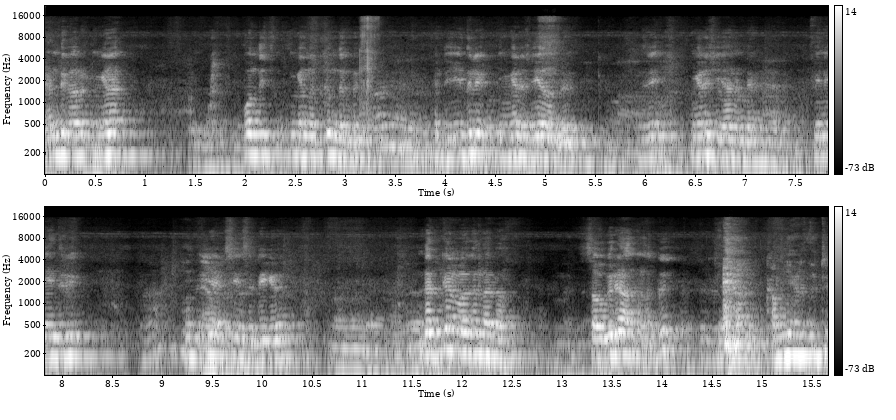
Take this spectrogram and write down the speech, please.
രണ്ട് കാലം ഇങ്ങനെ പൊന്തി ഇങ്ങനെ നിൽക്കുന്നുണ്ട്. എന്നിട്ട് ഇതിൽ ഇങ്ങനെ ചെയ്യാനുണ്ട്. ഇതിൽ ഇങ്ങനെ ചെയ്യാനുണ്ട്. പിന്നെ ഇതിൽ ഇതൊക്കെ നമുക്ക് എന്താക്കാം? സൗകര്യം നമുക്ക് കമ്മി എടുത്തിട്ട്.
